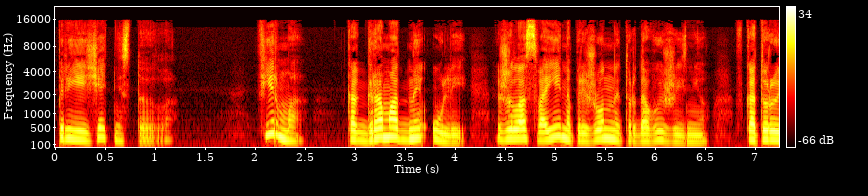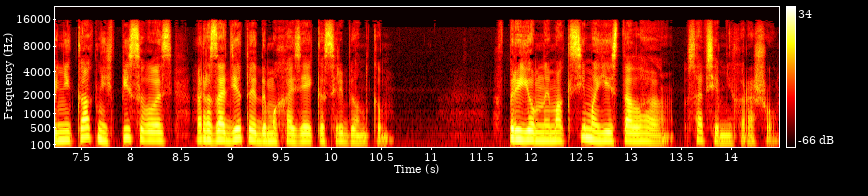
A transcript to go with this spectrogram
приезжать не стоило. Фирма, как громадный улей, жила своей напряженной трудовой жизнью, в которую никак не вписывалась разодетая домохозяйка с ребенком. В приемной Максима ей стало совсем нехорошо.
